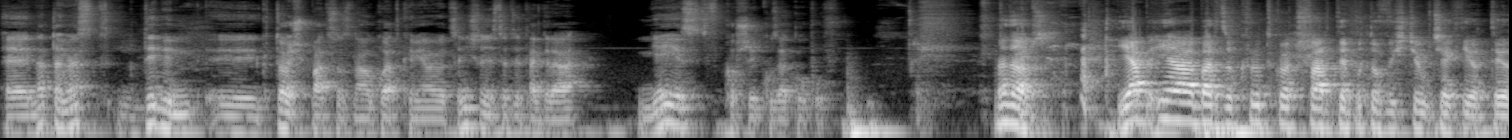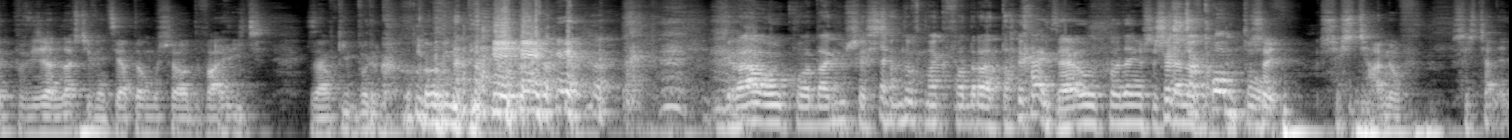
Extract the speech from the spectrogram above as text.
E, natomiast gdybym y, ktoś patrząc na okładkę miał ocenić, to niestety ta gra nie jest w koszyku zakupów. No dobrze. Ja, ja bardzo krótko, czwarte, bo to wyście uciekli od tej odpowiedzialności, więc ja to muszę odwalić. Zamki Burgundii. Gra o układaniu sześcianów na kwadratach. tak, za układaniu sześcianów. Sześciokątu. Sze, sześcianów. Sześciany,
